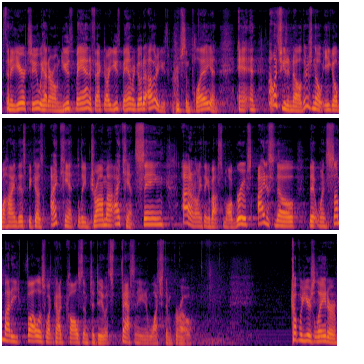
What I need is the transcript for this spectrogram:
within a year or two, we had our own youth band. In fact, our youth band would go to other youth groups and play. And, and, and I want you to know there's no ego behind this because I can't lead drama, I can't sing, I don't know anything about small groups. I just know that when somebody follows what God calls them to do, it's fascinating to watch them grow. A couple years later,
